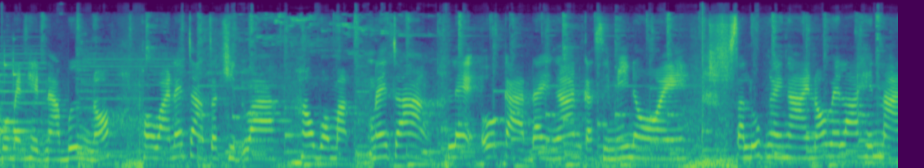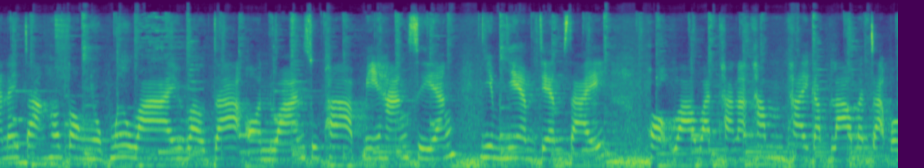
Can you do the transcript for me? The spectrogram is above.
บ่แม่นเฮ็ดหน้าบึ้งเนาะเพราะว่านายจ้างจะคิดว่าเฮาบ่มักนายจ้าง และโอกาสได้งานก็สิมีน้อย สรุปง่ายๆเนาะเวลาเห็นหน้านายจ้างเฮาต้องยกมือไหว้เว้าจ้าอ่อนหวานสุภาพ มีหางเสียง ยิ้มแย้มแจ่มใสเพราะว่าวัฒนธรรมไทยกับลาวมันจะบ่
